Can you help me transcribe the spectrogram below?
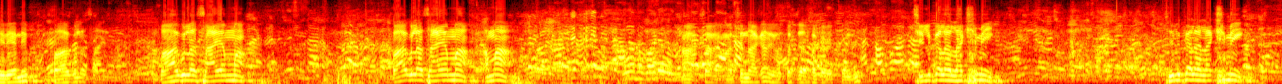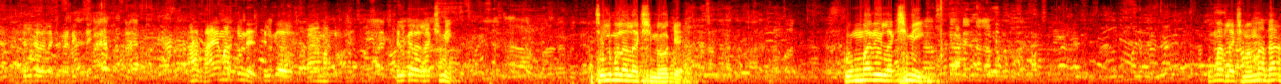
ఇదేంది? బాగుల సాయమ్మ. బాగుల సాయమ్మ. బాగుల సాయమ్మ. అమ్మా. వచ్చిందాక పక్క పెట్టుకోండి. చిలుకల లక్ష్మి. చిలుకల లక్ష్మి. చిలుకల లక్ష్మి సాయం వస్తుంది. చిలుకల సాయం చిలుకల లక్ష్మి. చిలుముల లక్ష్మి ఓకే. కుమ్మరి లక్ష్మి. కుమ్మరి లక్ష్మి అమ్మ దా.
